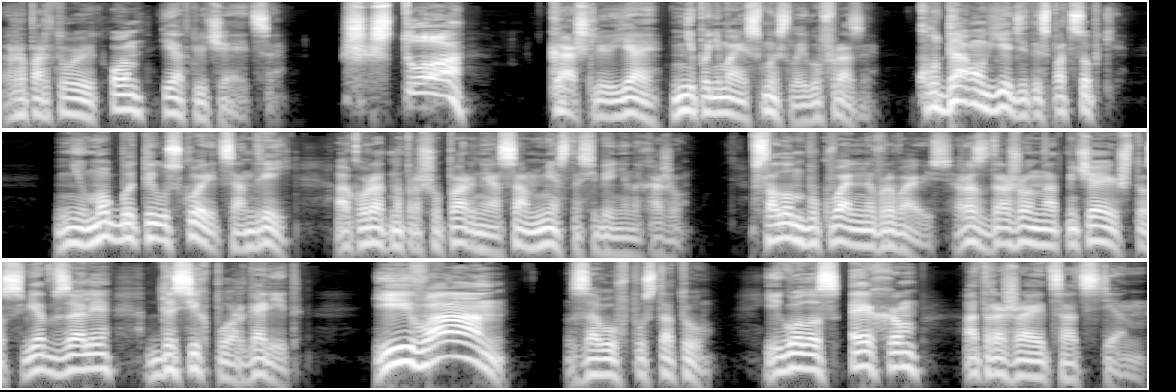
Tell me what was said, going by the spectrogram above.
Рапортует он и отключается. «Что?» Кашляю я, не понимая смысла его фразы. «Куда он едет из подсобки?» «Не мог бы ты ускориться, Андрей? Аккуратно прошу парня, а сам места себе не нахожу. В салон буквально врываюсь, раздраженно отмечаю, что свет в зале до сих пор горит. «Иван!» — зову в пустоту, и голос эхом отражается от стен.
